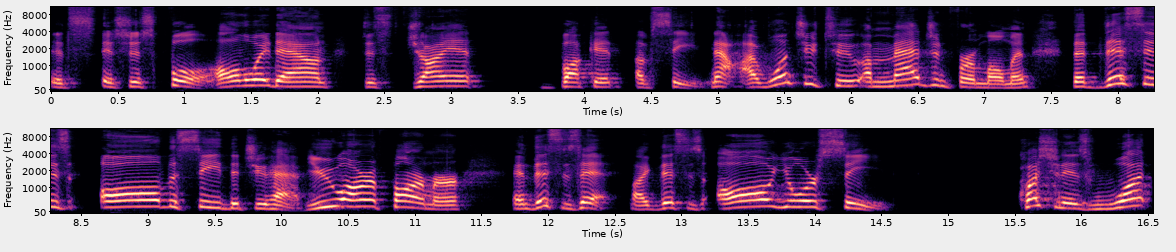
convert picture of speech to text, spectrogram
it's it's just full all the way down, just giant bucket of seed. Now, I want you to imagine for a moment that this is all the seed that you have. You are a farmer and this is it. Like this is all your seed. Question is, what,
